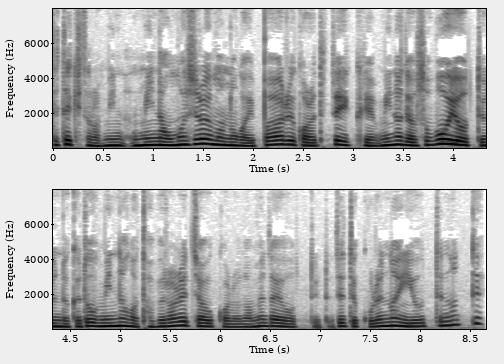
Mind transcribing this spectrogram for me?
出てきたらみんなみんな面白いものがいっぱいあるから出ていけみんなで遊ぼうよって言うんだけどみんなが食べられちゃうからダメだよって言って出てこれないよってなって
